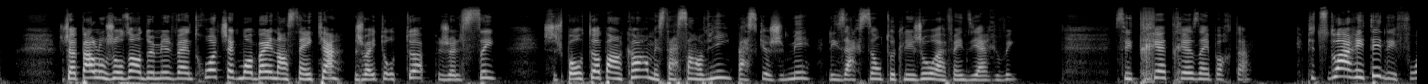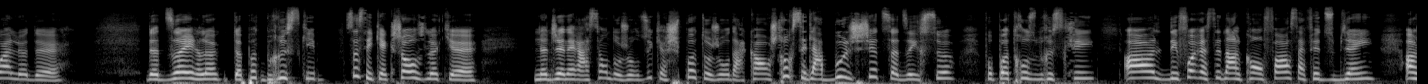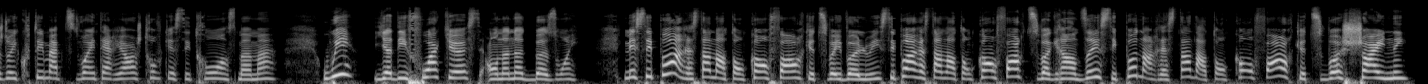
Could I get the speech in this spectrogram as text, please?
Je te parle aujourd'hui en 2023, check-moi bien dans cinq ans, je vais être au top, je le sais. Je suis pas au top encore, mais ça s'en vient parce que je mets les actions tous les jours afin d'y arriver. C'est très très important. Puis tu dois arrêter des fois de de dire là, de pas te brusquer. Ça c'est quelque chose là que notre génération d'aujourd'hui que je suis pas toujours d'accord. Je trouve que c'est de la bullshit se dire ça. Faut pas trop se brusquer. Ah, des fois rester dans le confort, ça fait du bien. Ah, je dois écouter ma petite voix intérieure, je trouve que c'est trop en ce moment. Oui, il y a des fois que on en a besoin. Mais c'est pas en restant dans ton confort que tu vas évoluer, c'est pas en restant dans ton confort que tu vas grandir, c'est pas en restant dans ton confort que tu vas shiner.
